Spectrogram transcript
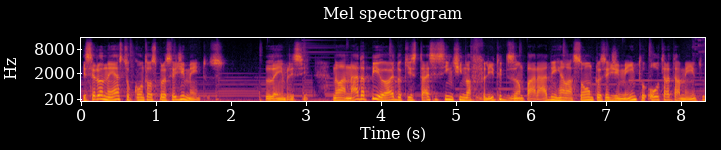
e ser honesto quanto aos procedimentos. Lembre-se, não há nada pior do que estar se sentindo aflito e desamparado em relação a um procedimento ou tratamento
